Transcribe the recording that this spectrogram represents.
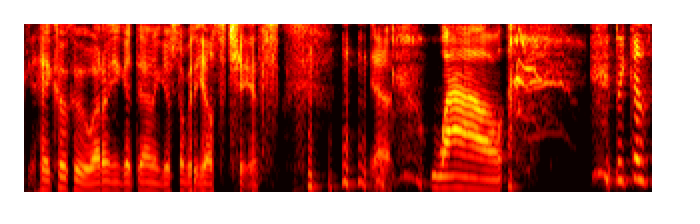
hey, Cuckoo, why don't you get down and give somebody else a chance?" Yeah. wow. because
